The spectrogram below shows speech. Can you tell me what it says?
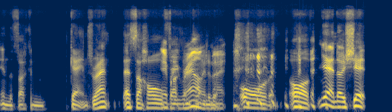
in the fucking games, right? That's the whole every fucking round, of mate. it. All of it. All of- yeah, no shit.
